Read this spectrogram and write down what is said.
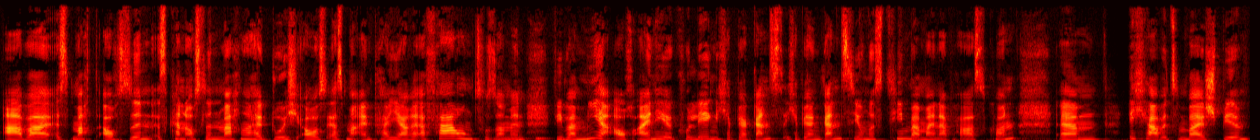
aber es macht auch Sinn, es kann auch Sinn machen, halt durchaus erstmal ein paar Jahre Erfahrung zu sammeln. Wie bei mir auch einige Kollegen, ich habe ja ganz, ich habe ja ein ganz junges Team bei meiner PassCon. Ähm, ich habe zum Beispiel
